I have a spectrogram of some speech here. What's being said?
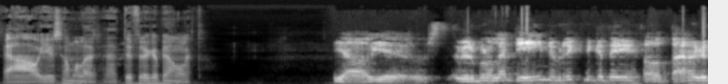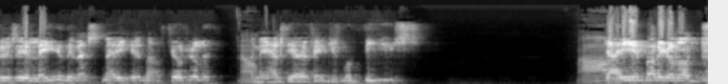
Já, ég er sammálaður. Þetta er frekar bjánalegt. Já, ég, veist, við erum búin að lenda í einum rigningadegi, þá dagur þess að ég leiði vestna í hérna fjórhjólið. Já. Þannig ég held ég að við fengið smá bíl. Já, Gæin bara eitthvað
